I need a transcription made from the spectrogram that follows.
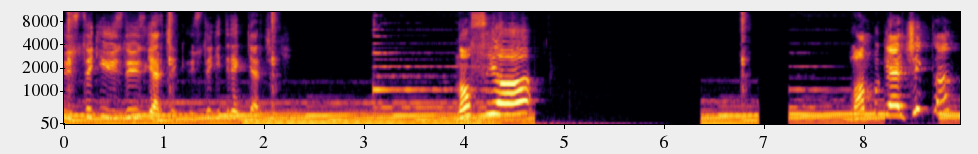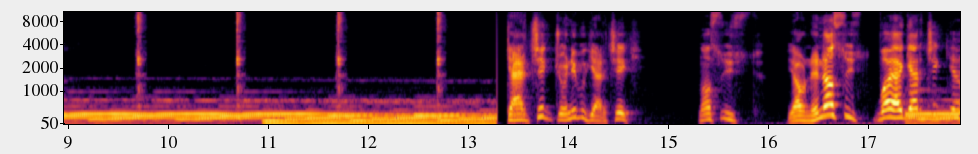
Üstteki yüzde yüz gerçek. Üstteki direkt gerçek. Nasıl ya? Lan bu gerçek lan. Gerçek Johnny bu gerçek. Nasıl üst? Ya ne nasıl üst? Baya gerçek ya.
